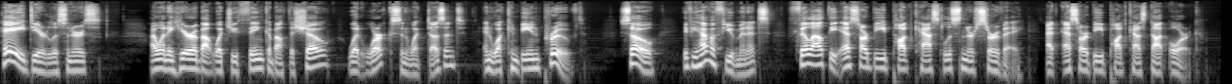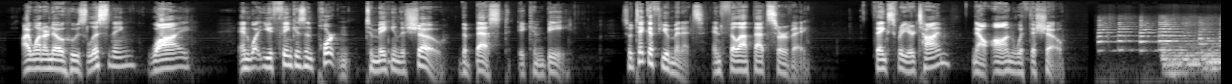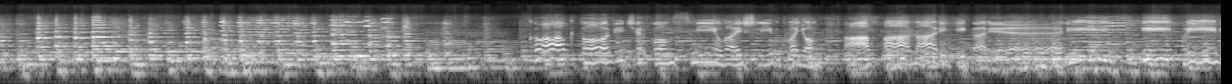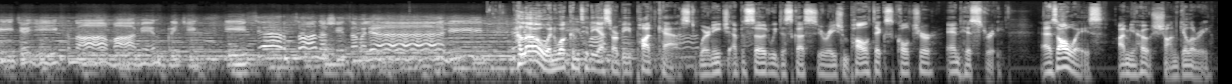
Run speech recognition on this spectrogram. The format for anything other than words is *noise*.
Hey, dear listeners. I want to hear about what you think about the show, what works and what doesn't, and what can be improved. So, if you have a few minutes, fill out the SRB Podcast Listener Survey at srbpodcast.org. I want to know who's listening, why, and what you think is important to making the show the best it can be. So take a few minutes and fill out that survey. Thanks for your time. Now on with the show. Милой шли вдвоем, а фонарики горели. И при виде их на момент притих, и сердца наши замляли. Hello, and welcome to the SRB podcast, where in each episode we discuss Eurasian politics, culture, and history. As always, I'm your host, Sean Guillory.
